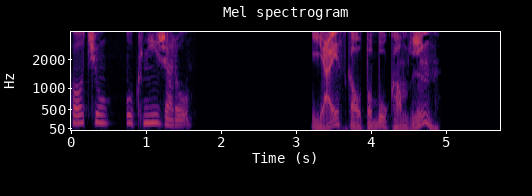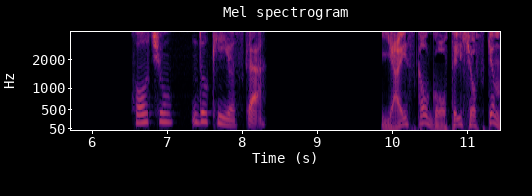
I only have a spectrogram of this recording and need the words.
Hoću u knjižaru. Jeg skal på bokhandelen. Hoću do kioska. Jeg skal gå til kiosken.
